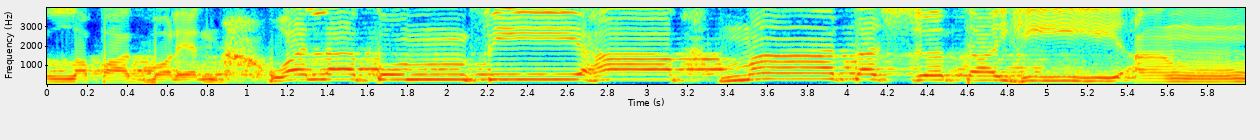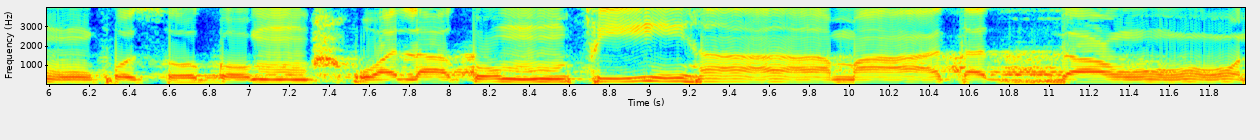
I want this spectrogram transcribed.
আল্লাহ পাক বলেন ওয়ালাকুম ফিহা মা তাশতাহি আনফুসুকুম ওয়ালাকুম ফিহা মা তাদাউন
